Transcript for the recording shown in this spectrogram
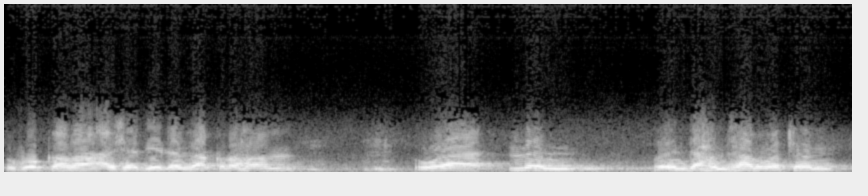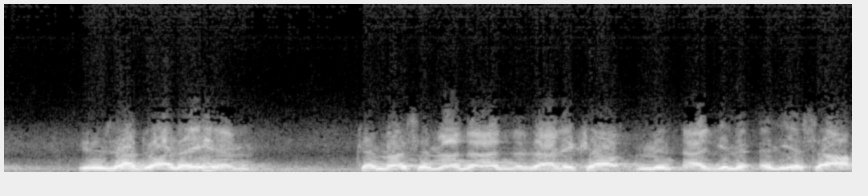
فقراء شديدا فقرهم. ومن عندهم ثروة يزاد عليهم كما سمعنا أن ذلك من أجل اليسار.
